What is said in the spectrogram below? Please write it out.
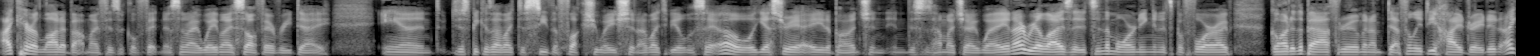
I care a lot about my physical fitness and I weigh myself every day. And just because I like to see the fluctuation, I like to be able to say, oh, well, yesterday I ate a bunch and, and this is how much I weigh. And I realize that it's in the morning and it's before I've gone to the bathroom and I'm definitely dehydrated. I,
